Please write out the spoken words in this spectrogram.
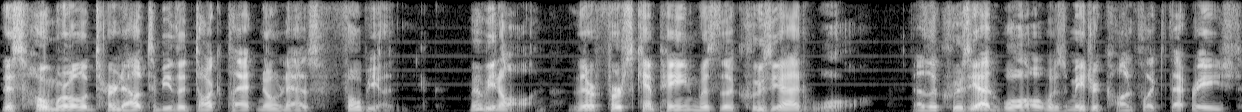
This homeworld turned out to be the dark planet known as Phobian. Moving on, their first campaign was the Clusiad War. Now, the Clusiad War was a major conflict that raged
